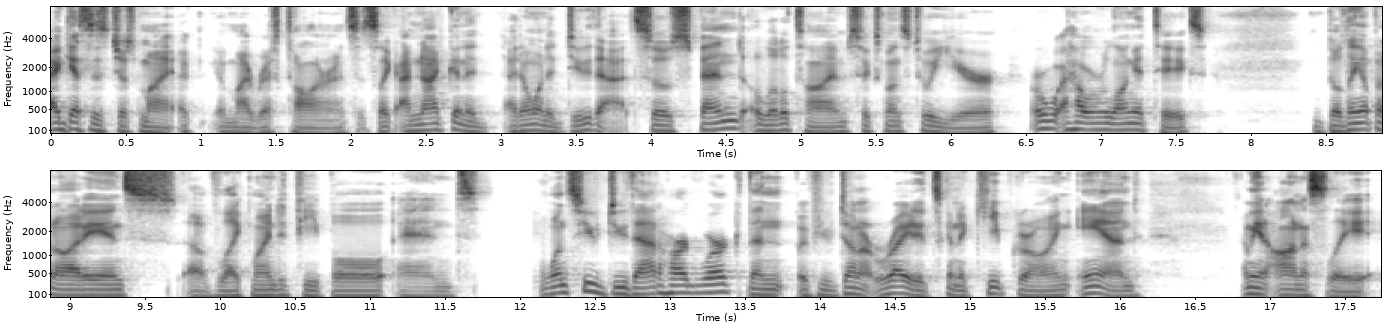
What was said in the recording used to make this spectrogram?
I guess it's just my uh, my risk tolerance. It's like I'm not gonna, I don't want to do that. So spend a little time, six months to a year, or however long it takes, building up an audience of like-minded people and once you do that hard work, then if you've done it right, it's going to keep growing. And I mean, honestly,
